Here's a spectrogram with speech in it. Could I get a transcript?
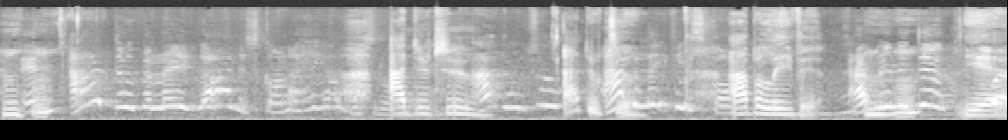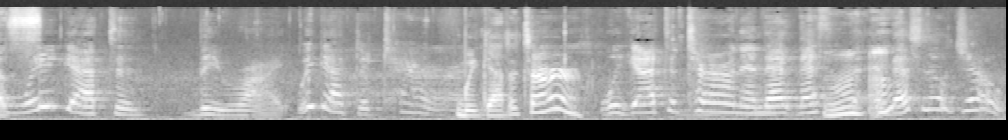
And I do believe God is going to heal this land. I do too. I do too. I do I too. believe He's going to I believe it. I really do. Mm-hmm. Yes. But we got to be right. We got to turn. We got to turn. We got to turn, and that that's Mm-hmm. and that's no joke.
